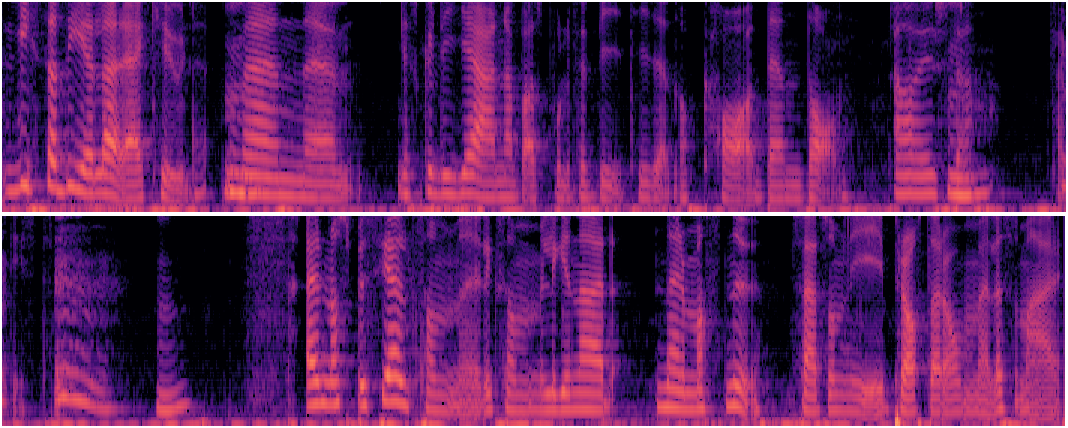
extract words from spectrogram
vissa delar är kul. Mm. Men eh, jag skulle gärna bara spola förbi tiden och ha den dagen. ja, just det. Mm. Faktiskt. Är det något speciellt som eh, liksom ligger när, närmast nu? Så här som ni pratar om eller som är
